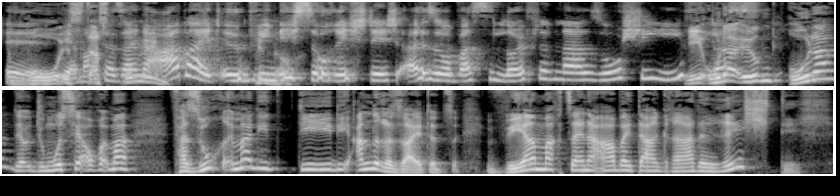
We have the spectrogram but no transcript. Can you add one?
äh, Wo wer ist macht das da seine Problem? Arbeit irgendwie Genau. nicht so richtig? Also, was läuft denn da so schief? Nee, oder irgend, oder du musst ja auch immer, versuch immer die, die, die andere Seite zu. Wer macht seine Arbeit da gerade richtig?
